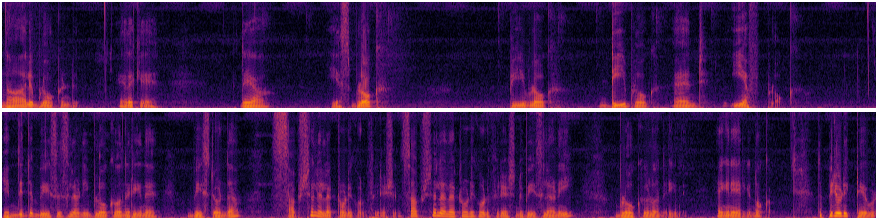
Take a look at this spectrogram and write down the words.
നാല് ബ്ലോക്ക് ഉണ്ട്. ഏതൊക്കെ? ദയാ s block p block d block and f block എന്തിന്റെ ബേസിസിലാണ് ഈ ബ്ലോക്ക് വന്നിരിക്കുന്നത് based on the subshell electronic configuration subshell electronic കോൺഫിഗറേഷന്റെ ബേസിലാണ് ഈ ബ്ലോക്കുകൾ വന്നിരിക്കുന്നത് എങ്ങനെയായിരിക്കും നോക്കാം. The periodic table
